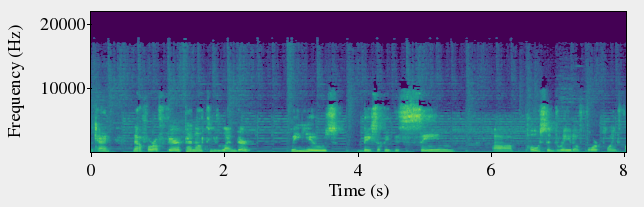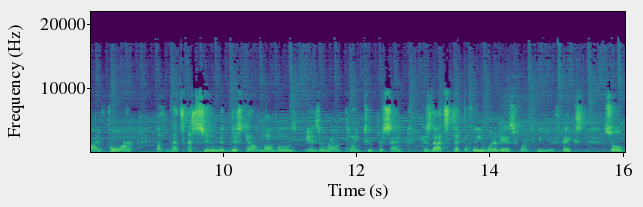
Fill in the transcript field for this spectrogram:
Okay? Now for a fair penalty lender, we use basically the same uh, posted rate of 4.54 but let's assume the discount level is around 0.2% because that's typically what it is for a three year fix. So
